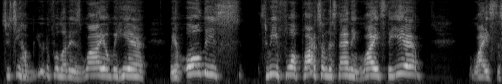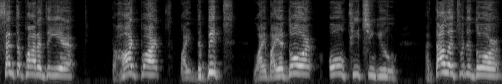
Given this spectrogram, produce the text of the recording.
So you see how beautiful it is. Why over here we have all these three, four parts understanding why it's the ear, why it's the center part of the ear, the hard part, why the bit, why by a door, all teaching you a dalet for the door,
